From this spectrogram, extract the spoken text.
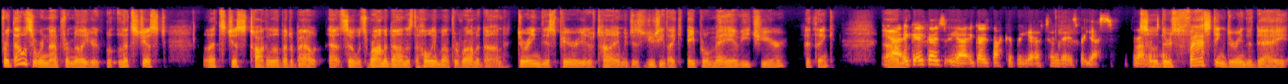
For those who are not familiar, let's just let's just talk a little bit about. Uh, so it's Ramadan is the holy month of Ramadan. During this period of time, which is usually like April May of each year, I think. Yeah, um, it, it, goes. Yeah, it goes back every year, ten days. But yes. So there's fasting during the day,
